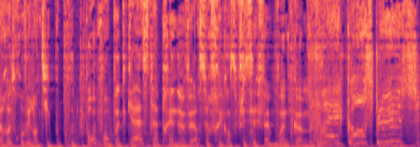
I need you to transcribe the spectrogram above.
Retrouvez l'antique coup de pompe en podcast après 9h sur fréquenceplusfm.com. Fréquence Plus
